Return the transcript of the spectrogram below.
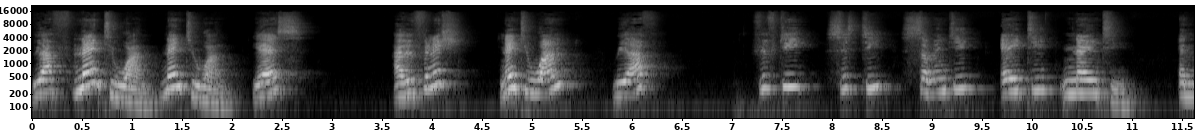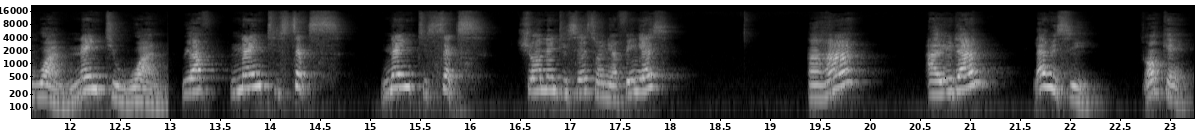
We have 91. 91. Yes? Have you finished? 91. We have 50, 60, 70, 80, 90. And 1. 91. We have 96. 96. Show 96 on your fingers. Uh-huh. Are you done? Let me see. Okay.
